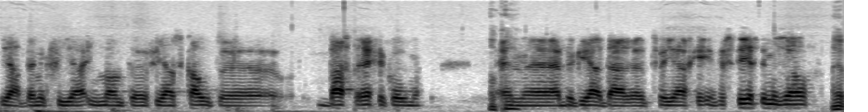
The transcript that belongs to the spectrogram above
ja, ben ik via iemand, via een scout, daar terechtgekomen. Okay. En uh, heb ik ja, daar twee jaar geïnvesteerd in mezelf. Ja,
